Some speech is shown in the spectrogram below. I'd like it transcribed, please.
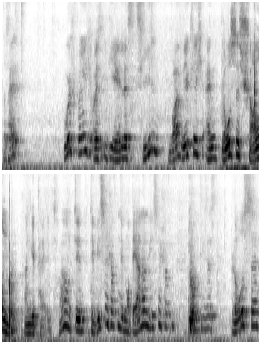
Das heißt, ursprünglich als ideelles Ziel war wirklich ein bloßes Schauen angepeilt. Und die, die Wissenschaften, die modernen Wissenschaften, haben dieses bloße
